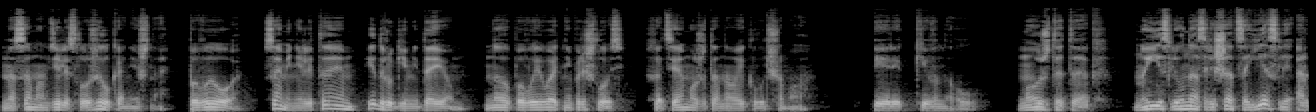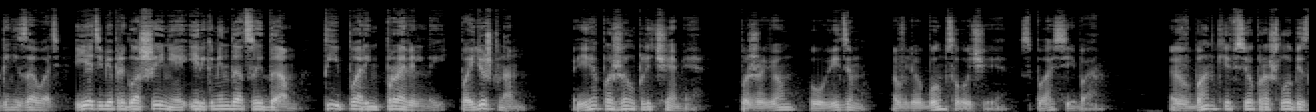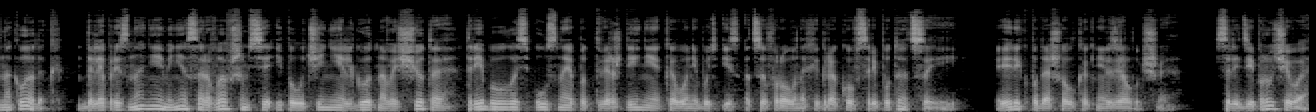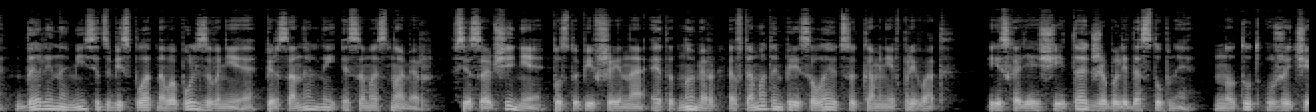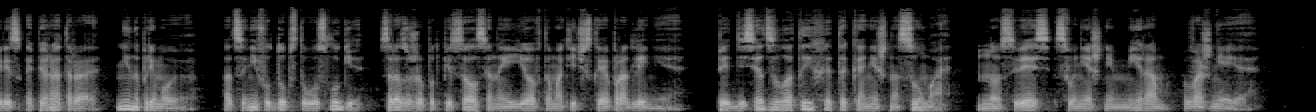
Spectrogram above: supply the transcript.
На самом деле служил, конечно. ПВО. Сами не летаем и другим не даем. Но повоевать не пришлось, хотя, может, оно и к лучшему. Эрик кивнул. «Может и так. Но если у нас решаться «если» организовать, я тебе приглашение и рекомендации дам. Ты парень правильный. Пойдешь к нам?» Я пожал плечами. «Поживем, увидим. В любом случае, спасибо». В банке все прошло без накладок. Для признания меня сорвавшимся и получения льготного счета требовалось устное подтверждение кого-нибудь из оцифрованных игроков с репутацией. Эрик подошел как нельзя лучше. Среди прочего, дали на месяц бесплатного пользования персональный СМС-номер. Все сообщения, поступившие на этот номер, автоматом пересылаются ко мне в приват. Исходящие также были доступны, но тут уже через оператора, не напрямую. Оценив удобство услуги, сразу же подписался на ее автоматическое продление. 50 золотых – это, конечно, сумма, но связь с внешним миром важнее.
